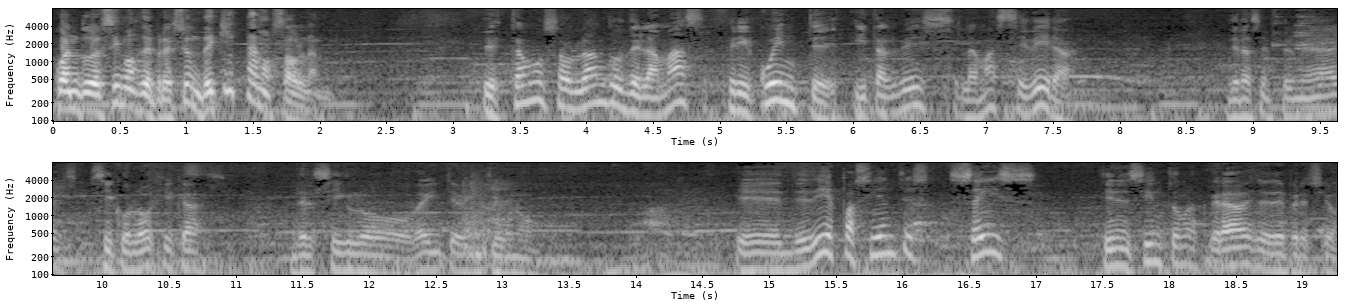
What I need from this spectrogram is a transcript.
cuando decimos depresión? ¿De qué estamos hablando? Estamos hablando de la más frecuente y tal vez la más severa de las enfermedades psicológicas del siglo XX-XXI. Eh, de 10 pacientes, 6 tienen síntomas graves de depresión.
